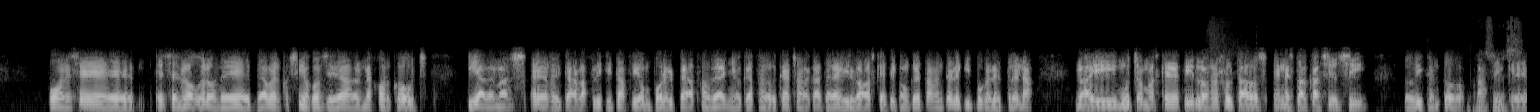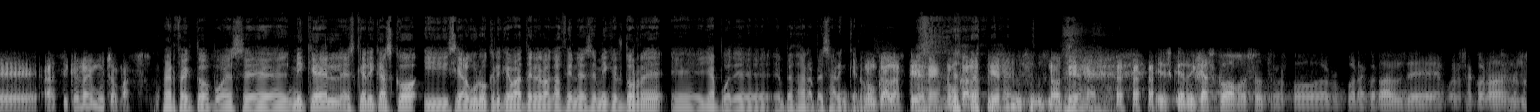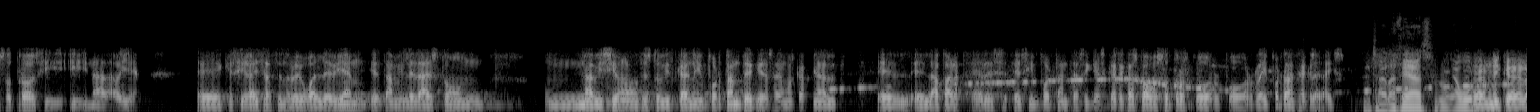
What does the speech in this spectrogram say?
por ese ese logro de, de haber sido considerado el mejor coach y además eh, reiterar la felicitación por el pedazo de año que, ha hecho la cantera de Bilbao Basket y concretamente el equipo que le entrena. No hay mucho más que decir, los resultados en esta ocasión sí lo dicen todo, así que así que no hay mucho más. Perfecto, pues eh, Miquel, Esqueri Casco y si alguno cree que va a tener vacaciones en Miquel Torre, eh, ya puede empezar a pensar en que no. Nunca las tiene, nunca las tiene, no tiene. Esqueri Casco a vosotros por, por acordaros de por acordaros de nosotros y, y nada, oye, eh, que sigáis haciéndolo igual de bien, que también le da esto una visión al baloncesto vizcaíno importante, que ya sabemos que al final el, aparecer es, importante. Así que es que recasco a vosotros por, por la importancia que le dais. Muchas gracias, Miquel,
